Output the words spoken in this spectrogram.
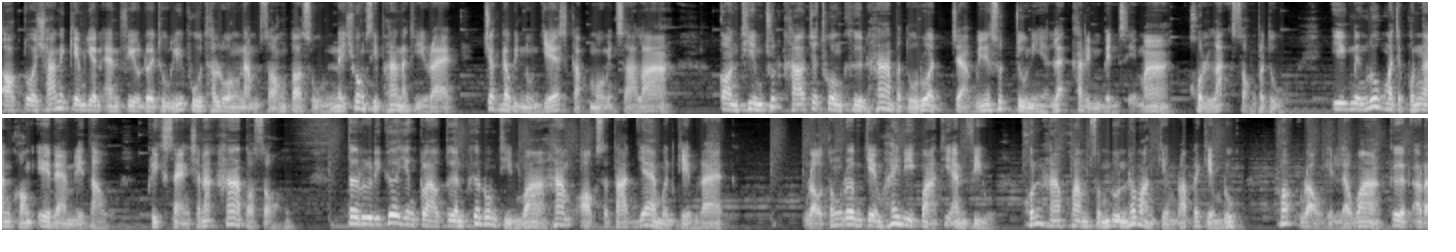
ออกตัวช้าในเกมเยือนแอนฟิลด์โดยถูกลิเวอร์พูลทะลวงนำ2ต่อ0ในช่วง 15 นาทีแรก จากดาวินนูนเยสกับโมเมนซาลาก่อนทีมชุดขาวจะทวงคืน 5 ประตูรวดจากวินิสุสจูเนียและคาริมเบนเซมาคนละ 2 ประตู อีกหนึ่งลูกมาจากผลงานของเอแดมเลเตาพลิกแซงชนะ 5 ต่อ2แต่รูดิเกอร์ยังกล่าวเตือนเพื่อนร่วมทีมว่าห้ามออกสตาร์ทแย่เหมือนเกมแรก เราต้องเริ่มเกมให้ดีกว่าที่แอนฟิลด์ค้นหาความสมดุลระหว่างเกมรับและเกมรุก เพราะเราเห็นแล้วว่าเกิดอะไร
